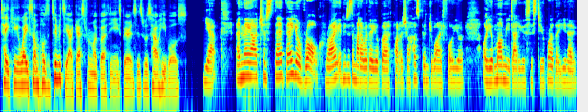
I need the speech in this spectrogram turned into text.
taking away some positivity, I guess, from my birthing experiences was how he was. Yeah, and they are just they're they're your rock, right? And it doesn't matter whether your birth partner is your husband, your wife, or your or your mum, your dad, or your sister, your brother. You know,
